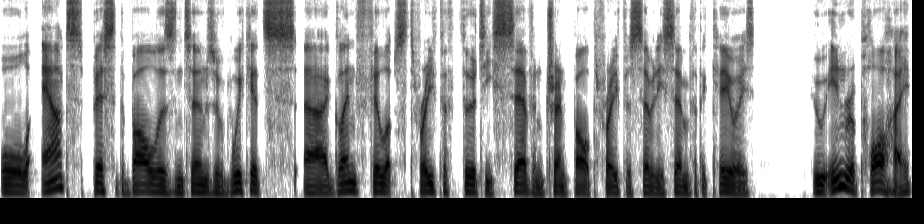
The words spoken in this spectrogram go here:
all out. Best of the bowlers in terms of wickets. Uh, Glenn Phillips, three for 37. Trent Boult, three for 77 for the Kiwis who in reply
